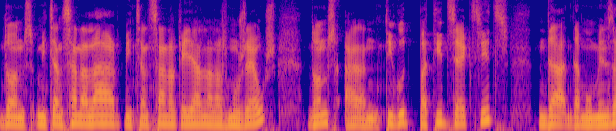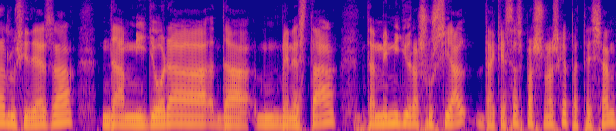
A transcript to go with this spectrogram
doncs mitjançant l'art, mitjançant el que hi ha als museus, doncs han tingut petits èxits de, de moments de lucidesa, de millora de benestar, també millora social d'aquestes persones que pateixen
